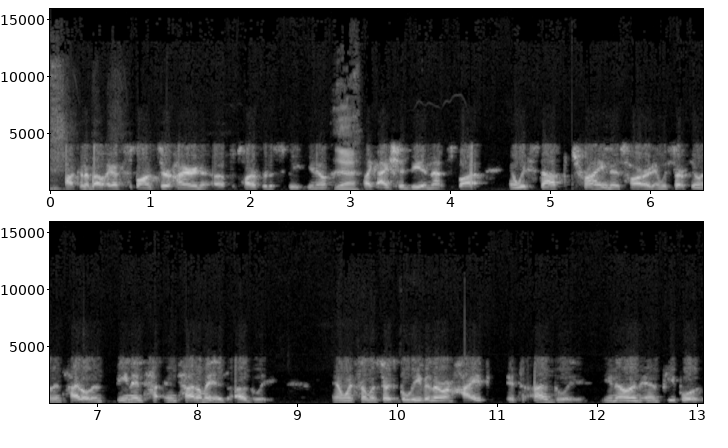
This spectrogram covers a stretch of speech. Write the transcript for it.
talking about like a sponsor hiring a photographer to speak, you know, yeah. like I should be in that spot and we stop trying as hard and we start feeling entitled. And being enti- entitlement is ugly. And when someone starts believing their own hype, it's ugly, you know, and, and people,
